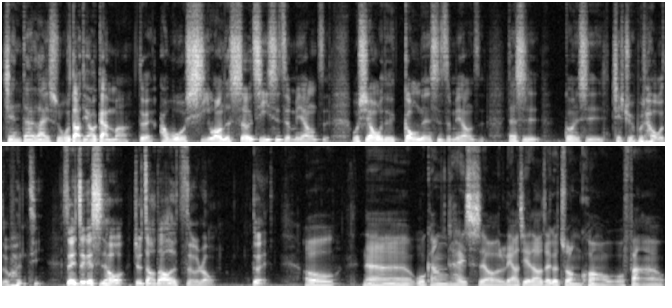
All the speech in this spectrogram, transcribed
简单来说，我到底要干嘛？对啊，我希望的设计是怎么样子？我希望我的功能是怎么样子？但是工程师解决不了我的问题，所以这个时候就找到了泽荣。对，哦，那我刚开始哦了解到这个状况，我反而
